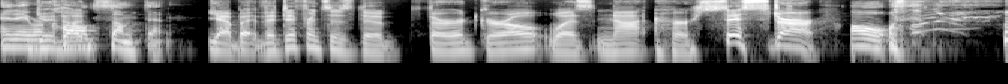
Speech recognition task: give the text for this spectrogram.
And they were Dude, called something. Yeah, but the difference is the third girl was not her sister. Oh.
